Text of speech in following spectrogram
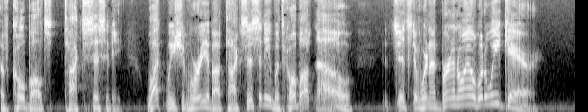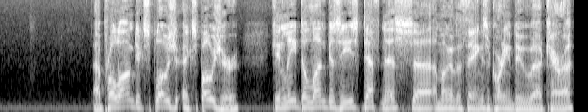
of cobalt's toxicity. What? We should worry about toxicity with cobalt? No. It's just we're not burning oil. What do we care? Uh, prolonged exposure, exposure can lead to lung disease, deafness, uh, among other things, according to uh, Kara,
